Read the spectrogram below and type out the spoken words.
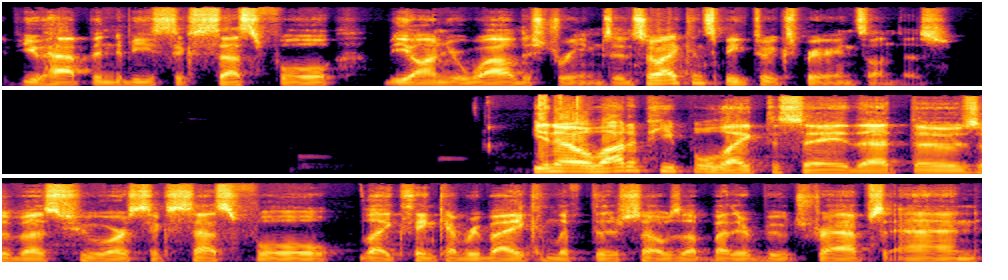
if you happen to be successful beyond your wildest dreams? And so I can speak to experience on this. You know, a lot of people like to say that those of us who are successful like think everybody can lift themselves up by their bootstraps and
